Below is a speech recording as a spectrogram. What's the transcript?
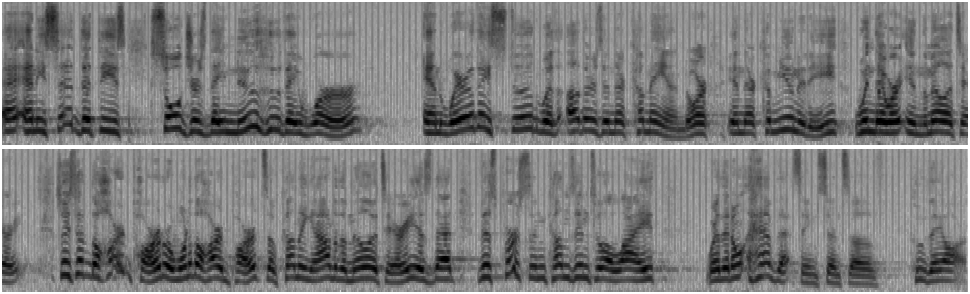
And, and he said that these soldiers, they knew who they were and where they stood with others in their command or in their community when they were in the military. So he said the hard part, or one of the hard parts of coming out of the military, is that this person comes into a life where they don't have that same sense of who they are.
